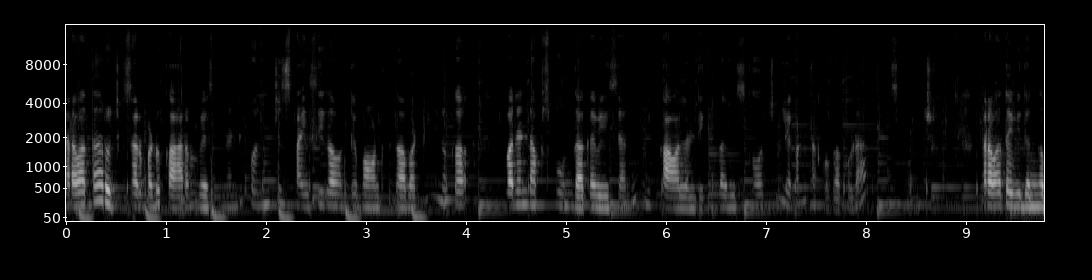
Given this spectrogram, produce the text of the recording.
తర్వాత రుచికి సరిపడు కారం వేస్తానండి కొంచెం స్పైసీగా ఉంటే బాగుంటుంది కాబట్టి నేను ఒక వన్ అండ్ హాఫ్ స్పూన్ దాకా వేసాను మీకు కావాలంటే ఎక్కువగా వేసుకోవచ్చు లేకుంటే తక్కువగా కూడా వేసుకోవచ్చు. తర్వాత ఈ విధంగా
